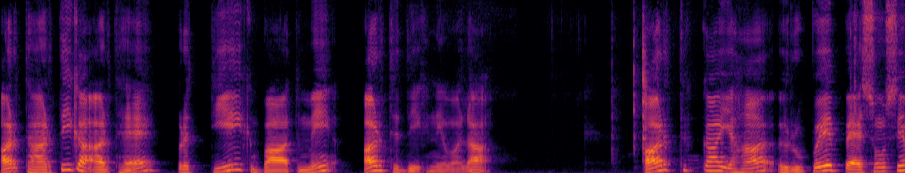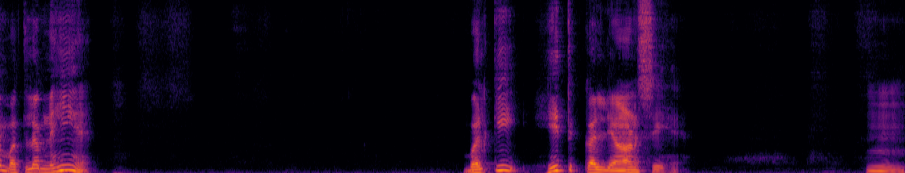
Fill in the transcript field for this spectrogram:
अर्थार्थी का अर्थ है प्रत्येक बात में अर्थ देखने वाला। अर्थ का यहाँ रुपए पैसों से मतलब नहीं है, बल्कि हित कल्याण से है। हम्म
